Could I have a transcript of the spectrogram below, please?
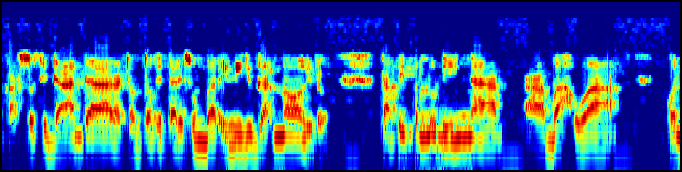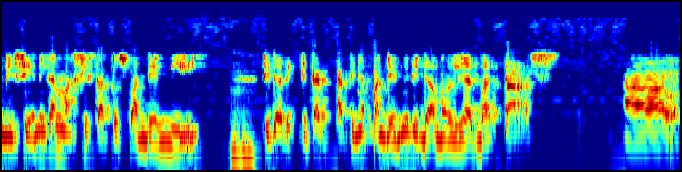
kasus tidak ada. Contoh kita di Sumbar ini juga nol gitu. Tapi perlu diingat uh, bahwa kondisi ini kan masih status pandemi Tidak kita artinya pandemi tidak melihat batas. Uh,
